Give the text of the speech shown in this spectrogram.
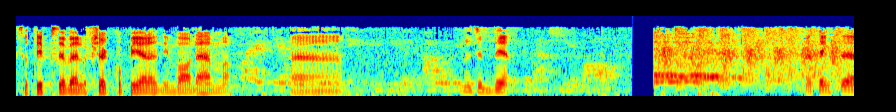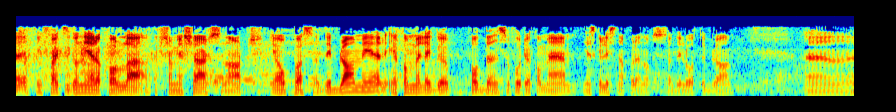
Så tips är väl, försök kopiera din vardag hemma. Eh, det är typ det. Jag tänkte, jag tänkte faktiskt gå ner och kolla eftersom jag kör snart. Jag hoppas att det är bra med er. Jag kommer lägga upp podden så fort jag kommer hem. Jag ska lyssna på den också så att det låter bra. Uh,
